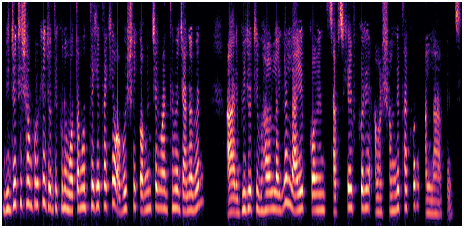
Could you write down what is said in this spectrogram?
ভিডিওটি সম্পর্কে যদি কোনো মতামত থেকে থাকে, অবশ্যই কমেন্টসের মাধ্যমে জানাবেন। আর ভিডিওটি ভালো লাগলে লাইক, কমেন্ট, সাবস্ক্রাইব করে আমার সঙ্গে থাকুন। আল্লাহ হাফেজ।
